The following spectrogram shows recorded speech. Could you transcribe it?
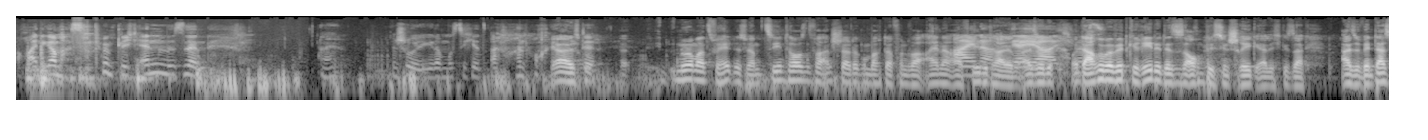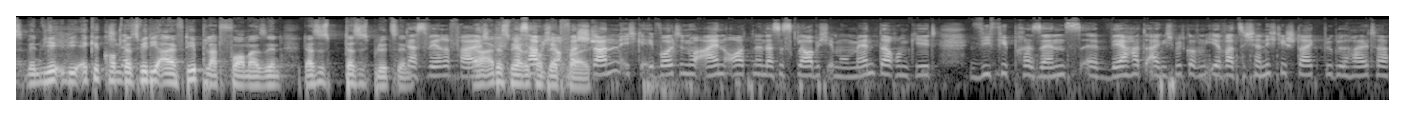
auch einigermaßen pünktlich enden müssen. Äh, Entschuldige, da musste ich jetzt einfach noch. Ja, alles gut nur noch mal ins Verhältnis, wir haben 10.000 Veranstaltungen gemacht, davon war eine AfD-Beteiligung. Ja, also, ja, und darüber wird geredet, das ist auch ein bisschen schräg, ehrlich gesagt. Also wenn, das, wenn wir in die Ecke kommen, dass wir die AfD-Plattformer sind, das ist, das ist Blödsinn. Das wäre falsch. Ja, das wäre das habe ich auch falsch. verstanden. Ich, ich, wollte nur einordnen, dass es, glaube ich, im Moment darum geht, wie viel Präsenz, äh, wer hat eigentlich mitgeholfen. Ihr wart sicher nicht die Steigbügelhalter,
